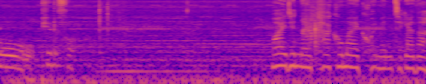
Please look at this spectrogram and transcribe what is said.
Oh, beautiful. Why didn't I pack all my equipment together?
